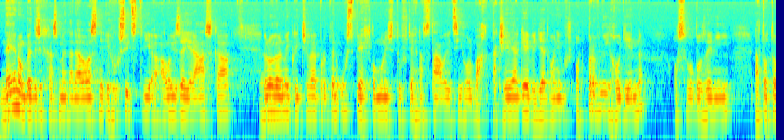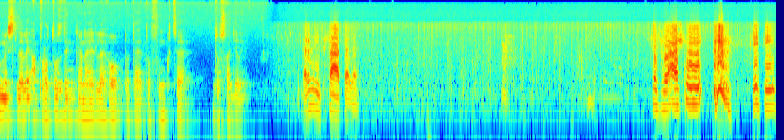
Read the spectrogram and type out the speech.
nejenom Bedřicha Smetany, ale vlastně i husitství a Aloise Jiráska bylo velmi klíčové pro ten úspěch komunistů v těch nastávajících volbách. Takže jak je vidět, oni už od prvních hodin osvobození na toto mysleli a proto Zdeňka Nejedlého do této funkce dosadili. Drazí přátelé, zvláštní city.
